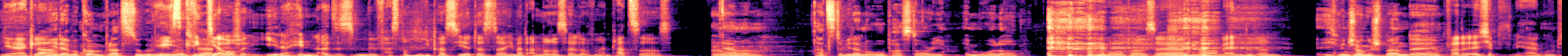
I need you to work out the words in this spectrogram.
Ja, klar. Jeder bekommt einen Platz zugewiesen. Ja, es kriegt ja auch jeder hin. Also es ist mir fast noch nie passiert, dass da jemand anderes halt auf meinem Platz saß. Ja, Mann. Hattest du wieder eine Opa-Story im Urlaub. Die Opas, ja, genau, am Ende dann. Ich bin schon gespannt, ey. Warte, ich habe, ja gut,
